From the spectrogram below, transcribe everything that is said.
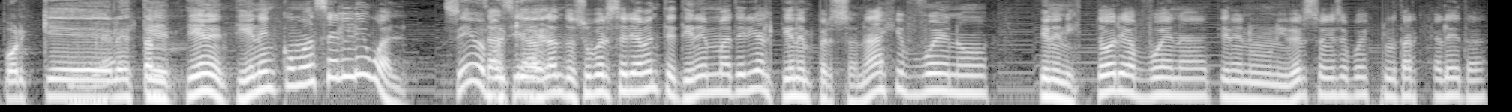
Porque están... Que tienen, tienen cómo hacerle igual. Sí, O sea, porque... si hablando súper seriamente, tienen material, tienen personajes buenos, tienen historias buenas, tienen un universo que se puede explotar caleta.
